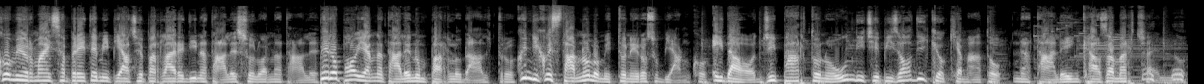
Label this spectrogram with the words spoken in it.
Come ormai saprete mi piace parlare di Natale solo a Natale, però poi a Natale non parlo d'altro, quindi quest'anno lo metto nero su bianco e da oggi partono 11 episodi che ho chiamato Natale in casa Marcello.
